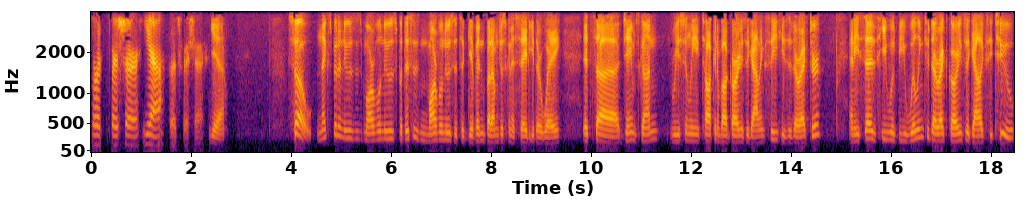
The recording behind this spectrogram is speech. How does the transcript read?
so it's for sure. Yeah, that's for sure. Yeah. So, next bit of news is Marvel news, but this is Marvel news. It's a given, but I'm just going to say it either way. It's uh, James Gunn recently talking about Guardians of the Galaxy. He's a director, and he says he would be willing to direct Guardians of the Galaxy 2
